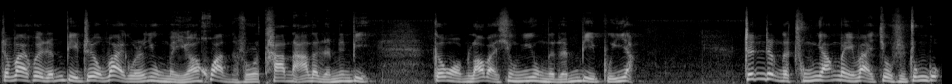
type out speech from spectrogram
这外汇人民币只有外国人用美元换的时候，他拿的人民币，跟我们老百姓用的人民币不一样。真正的崇洋媚外就是中共，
